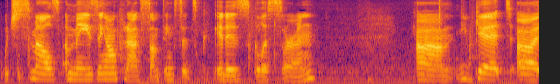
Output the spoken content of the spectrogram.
which smells amazing. I'm gonna put on something since it is glycerin. Um, you get uh,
